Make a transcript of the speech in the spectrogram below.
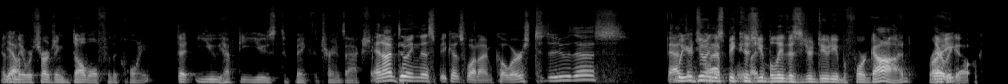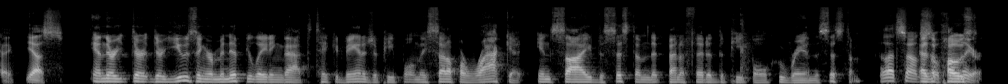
and yep. then they were charging double for the coin that you have to use to make the transaction. And I'm doing this because what I'm coerced to do this. Bad well, you're doing this because you believe this is your duty before God, right? There we go. Okay. Yes. And they're they're they're using or manipulating that to take advantage of people, and they set up a racket inside the system that benefited the people who ran the system. Well, that sounds as so opposed familiar.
